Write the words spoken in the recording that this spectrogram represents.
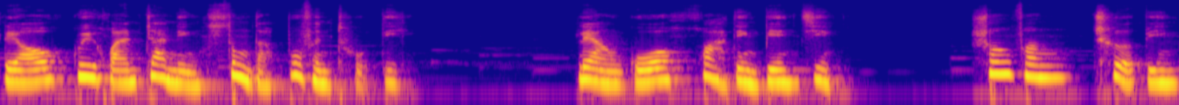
辽归还占领宋的部分土地，两国划定边境，双方撤兵。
